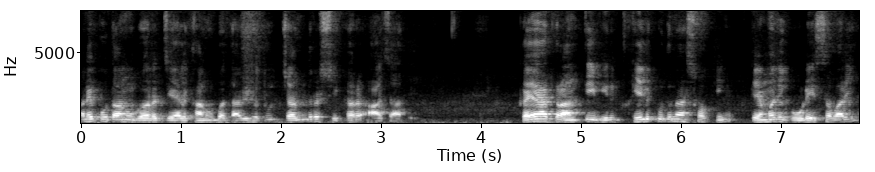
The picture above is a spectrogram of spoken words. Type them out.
અને પોતાનું ઘર જેલખાનું બતાવ્યું હતું ચંદ્રશેખર આઝાદે. કયા ક્રાંતિવીર ખેલકૂદના શોખીન તેમજ ઘોડેસવારી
